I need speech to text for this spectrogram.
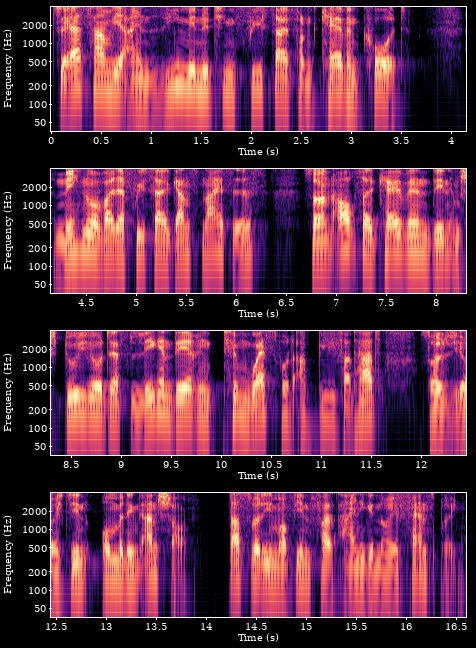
Zuerst haben wir einen siebenminütigen Freestyle von Calvin Cold. Nicht nur, weil der Freestyle ganz nice ist, sondern auch, weil Calvin den im Studio des legendären Tim Westwood abgeliefert hat, solltet ihr euch den unbedingt anschauen. Das würde ihm auf jeden Fall einige neue Fans bringen.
